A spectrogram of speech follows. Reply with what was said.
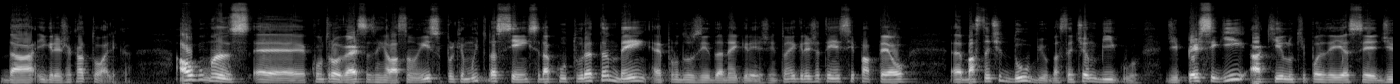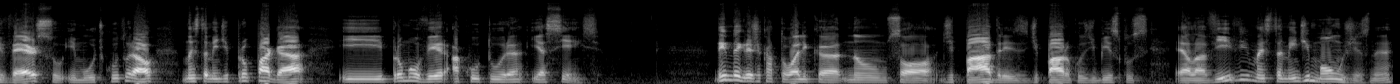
da Igreja Católica algumas é, controvérsias em relação a isso, porque muito da ciência e da cultura também é produzida na igreja. Então a igreja tem esse papel é, bastante dúbio, bastante ambíguo, de perseguir aquilo que poderia ser diverso e multicultural, mas também de propagar e promover a cultura e a ciência. Dentro da Igreja Católica, não só de padres, de párocos, de bispos, ela vive, mas também de monges, né?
